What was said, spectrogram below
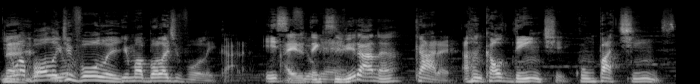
E uma bola E de um- vôlei. e uma bola de vôlei, cara. Esse Aí ele tem que é- se virar, né? Cara, arrancar o dente com patins.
